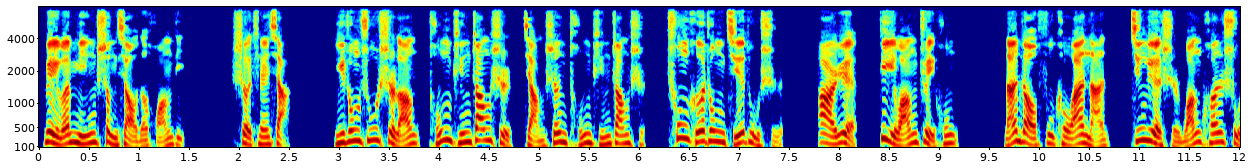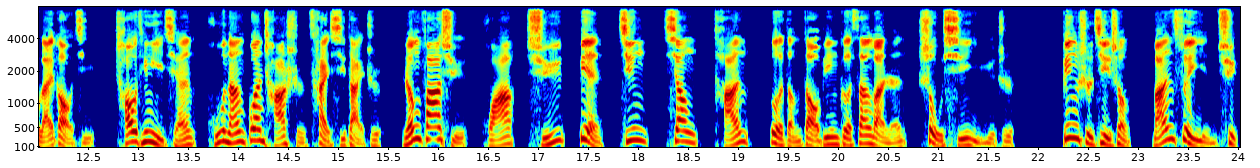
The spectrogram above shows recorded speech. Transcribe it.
魏文明圣孝德皇帝，赦天下。以中书侍郎同平章事蒋申同平章事，充河中节度使。二月，帝王坠薨，南诏复寇安南。经略使王宽数来告急，朝廷以前湖南观察使蔡希代之，仍发许华、徐、汴、京、襄、潭、鄂等道兵各三万人，受袭以御之。兵势既胜，蛮遂隐去。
